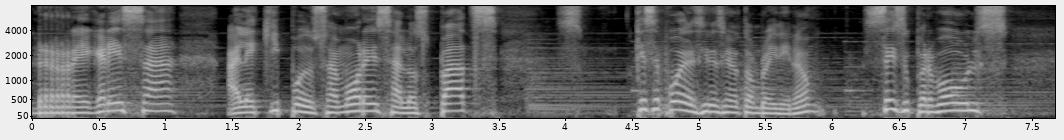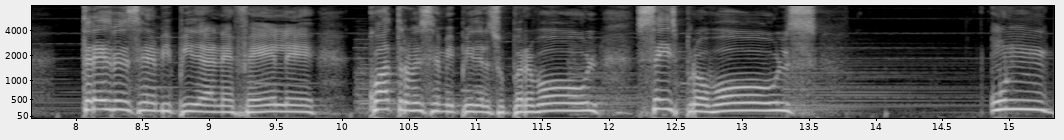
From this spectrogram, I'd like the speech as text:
regresa al equipo de sus amores, a los Pats. ¿Qué se puede decir el señor Tom Brady, no? Seis Super Bowls, tres veces MVP de la NFL, cuatro veces MVP del Super Bowl, seis Pro Bowls, un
